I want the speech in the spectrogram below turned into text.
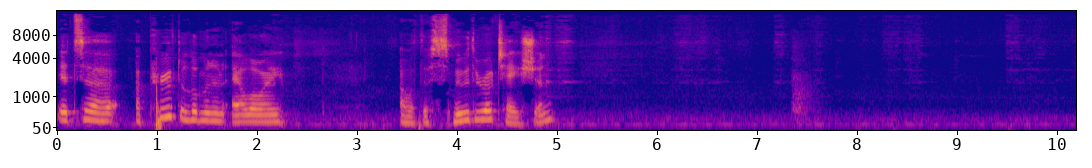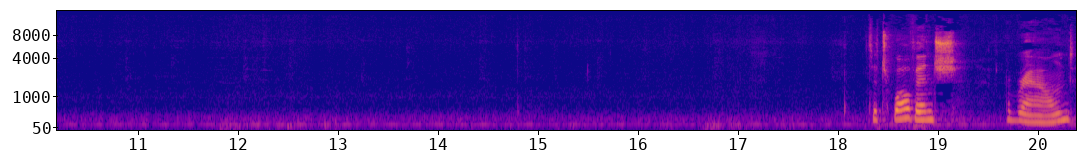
It's a approved aluminum alloy uh, with a smooth rotation. It's a 12 inch around.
